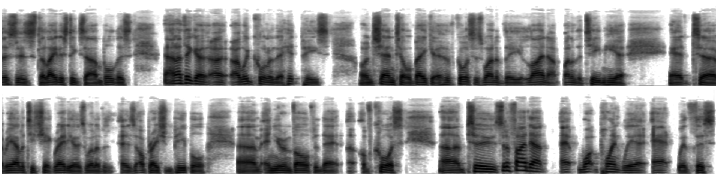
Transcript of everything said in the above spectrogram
this is the latest example. This, and I think I, I would call it a hit piece on Chantelle Baker, who, of course, is one of the lineup, one of the team here at uh, Reality Check Radio, as well as, as Operation People, um, and you're involved in that, of course, uh, to sort of find out at what point we're at with this,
